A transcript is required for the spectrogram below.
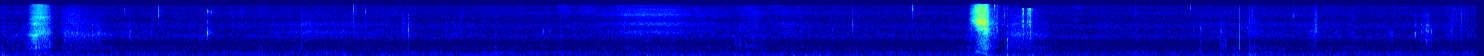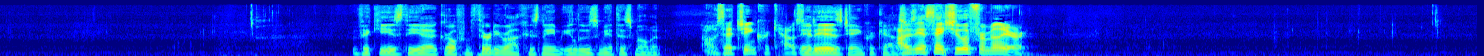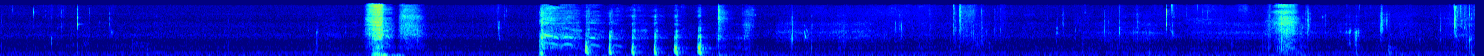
Vicky is the uh, girl from 30 Rock whose name eludes me at this moment. Oh, is that Jane Krakowski? It is Jane Krakowski. I was gonna say she looked familiar.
